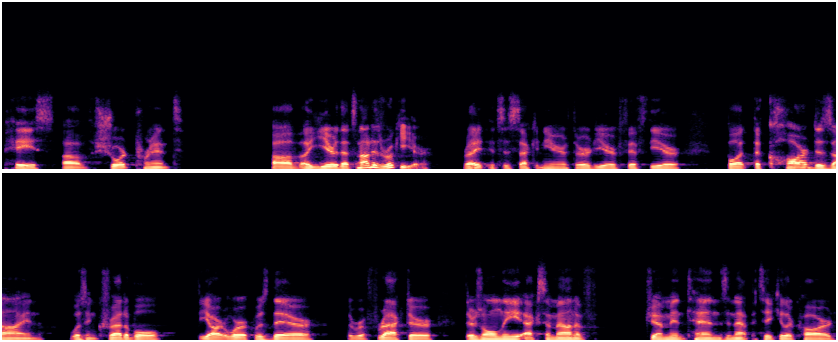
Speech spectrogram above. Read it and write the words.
pace of short print of a year that's not his rookie year, right? It's his second year, third year, fifth year. But the card design was incredible. The artwork was there, the refractor there's only X amount of gem mint 10s in that particular card.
